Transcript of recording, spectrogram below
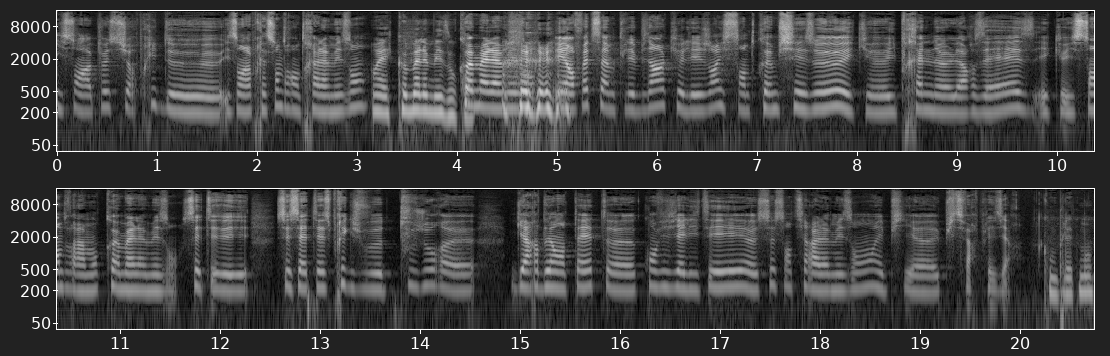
ils sont un peu surpris de. Ils ont l'impression de rentrer à la maison. Ouais, comme à la maison. Comme à la maison. et en fait, ça me plaît bien que les gens ils se sentent comme chez eux et qu'ils prennent leurs aises et qu'ils se sentent vraiment comme à la maison. C'était, c'est cet esprit que je veux toujours euh, garder en tête euh, convivialité, euh, se sentir à la maison et puis, et puis se faire plaisir. Complètement.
